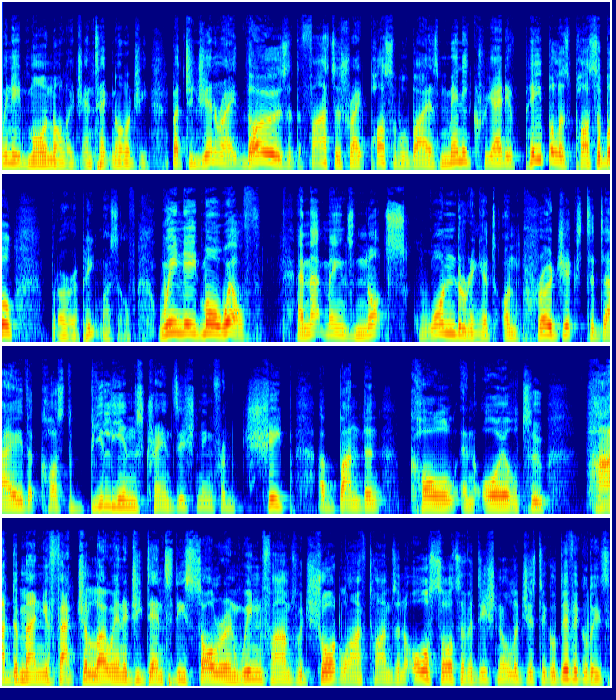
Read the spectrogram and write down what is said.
we need more knowledge and technology, but to generate those at the fastest rate possible by as many creative people as possible, but I repeat myself, we need more wealth. And that means not squandering it on projects today that cost billions transitioning from cheap, abundant coal and oil to Hard to manufacture low energy density solar and wind farms with short lifetimes and all sorts of additional logistical difficulties.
